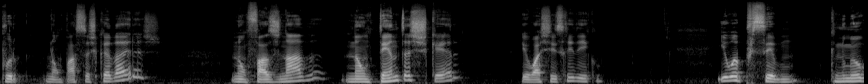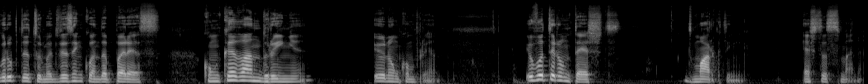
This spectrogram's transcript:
Porque não passas cadeiras, não fazes nada, não tentas sequer. Eu acho isso ridículo. E eu apercebo-me que no meu grupo da turma de vez em quando aparece com cada andorinha, eu não compreendo. Eu vou ter um teste de marketing esta semana.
